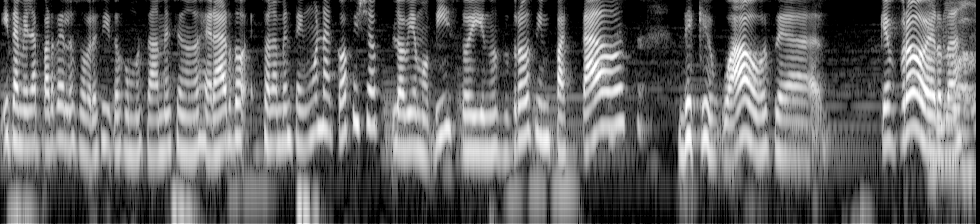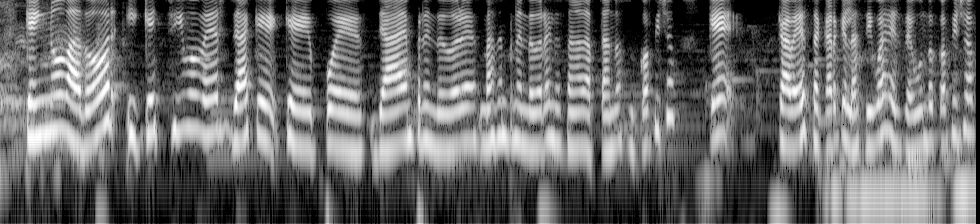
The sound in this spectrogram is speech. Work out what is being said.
Y también la parte de los sobrecitos, como estaba mencionando Gerardo, solamente en una coffee shop lo habíamos visto y nosotros impactados de que, wow, o sea, qué pro, ¿verdad? Qué innovador y qué chivo ver ya que, que pues ya emprendedores, más emprendedores lo están adaptando a su coffee shop, que cabe destacar que la Sigua es el segundo coffee shop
